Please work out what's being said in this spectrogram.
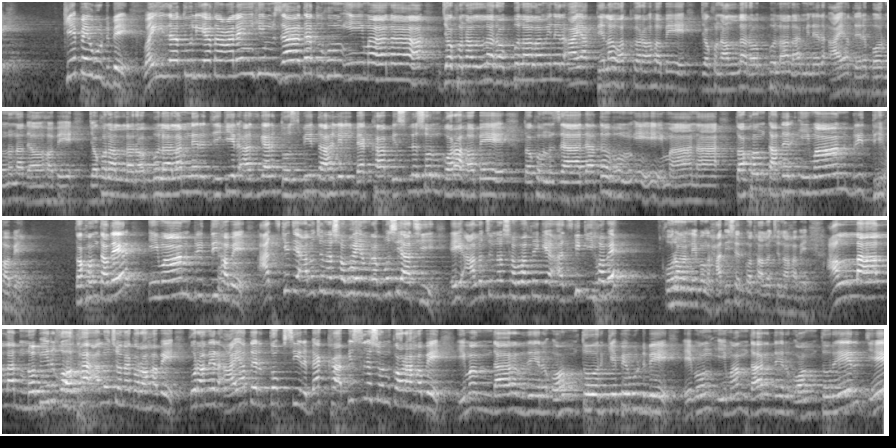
কেঁপে উঠবে। যখন আল্লাহ রব্বুল আলামিনের আয়াত তেলাওয়াত করা হবে, যখন আল্লাহ রব্বুল আলামিনের আয়াতের বর্ণনা দেওয়া হবে, যখন আল্লাহ রব্বুল আলামিনের জিকির, আজগার, তসবি, তাহলিল ব্যাখ্যা বিশ্লেষণ করা হবে, তখন জাদাতুহুম ঈমানা। তখন তাদের ঈমান বৃদ্ধি হবে। তখন তাদের ইমান বৃদ্ধি হবে। আজকে যে আলোচনা সভায় আমরা বসে আছি, এই আলোচনা সভা থেকে আজকে কি হবে? কোরআন এবং হাদিসের কথা আলোচনা হবে। আল্লাহ আল্লাহর নবীর কথা আলোচনা করা হবে। কোরআনের আয়াতের তফসির ব্যাখ্যা বিশ্লেষণ করা হবে। ইমানদারদের অন্তর কেঁপে উঠবে এবং ইমানদারদের অন্তরের যে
